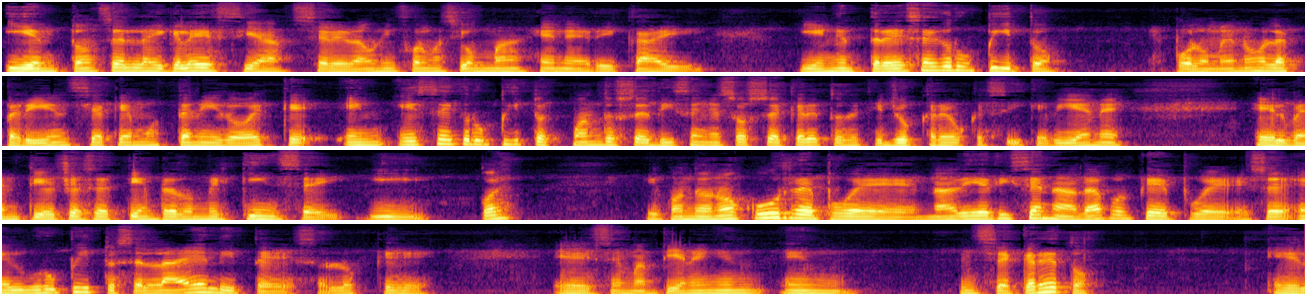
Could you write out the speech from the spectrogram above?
y entonces la iglesia se le da una información más genérica y, y en, entre ese grupito, por lo menos la experiencia que hemos tenido es que en ese grupito es cuando se dicen esos secretos de que yo creo que sí, que viene el 28 de septiembre de 2015 y pues y cuando no ocurre pues nadie dice nada porque pues ese es el grupito, esa es la élite, eso es lo que eh, se mantienen en, en, secreto. Eh,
